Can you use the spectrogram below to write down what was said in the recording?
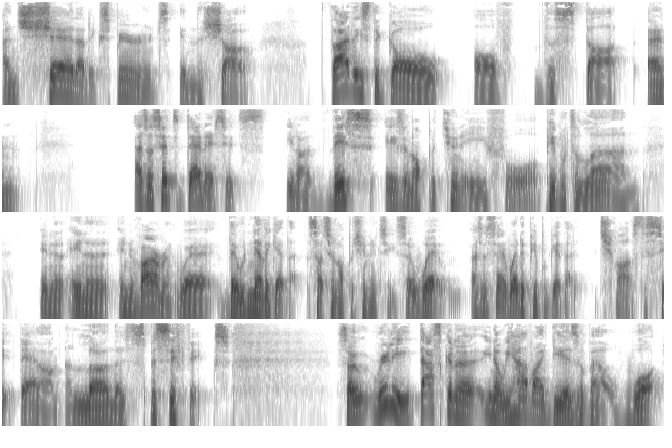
and share that experience in the show. That is the goal of the start. And as I said to Dennis, it's, you know, this is an opportunity for people to learn in a, in an environment where they would never get that, such an opportunity. So where, as I said, where do people get that chance to sit down and learn the specifics so really that's going to, you know, we have ideas about what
